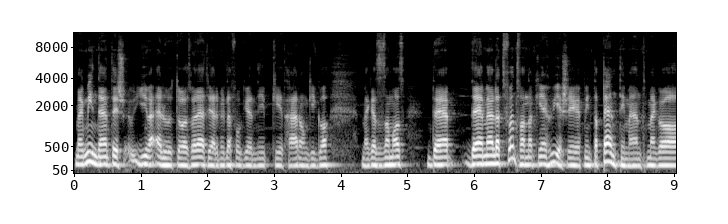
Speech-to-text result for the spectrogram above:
Meg mindent, és nyilván előtöltve, lehet, hogy erre még le fog jönni két-három giga, meg ez az amaz, de, de emellett fönt vannak ilyen hülyeségek, mint a Pentiment, meg a,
